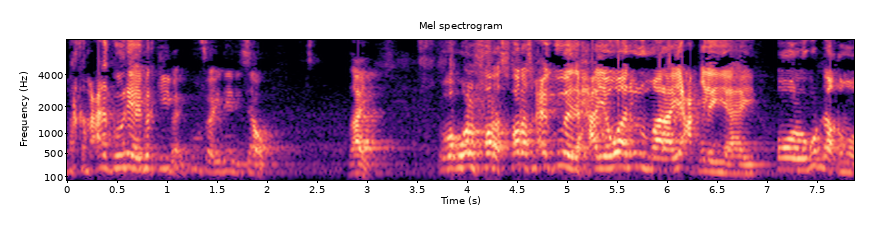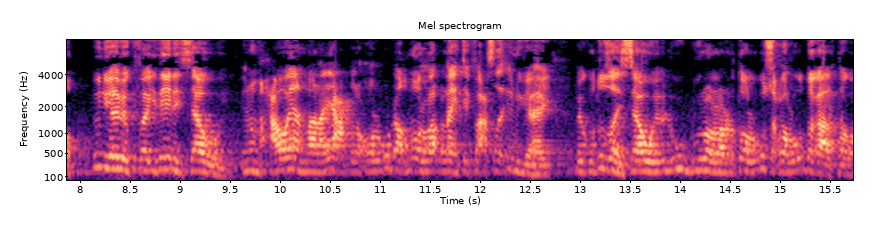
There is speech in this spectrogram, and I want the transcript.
marka macno gooniyahay markiiba ay kuu faa'ideynaysaa ayb walfaras faras maxay ku weeday xayawaan inuu maalaayacqila yahay oo lagu dhaqmo inuu yahay bay ku faa'ideynaysaa wey inuu xayawaan maalaayacqila oo lagu dhaqmo la intifaacsada inuu yahay bay kutusaysaa wey lagu guuro la rarto lagu socdo lagu dagaal tago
